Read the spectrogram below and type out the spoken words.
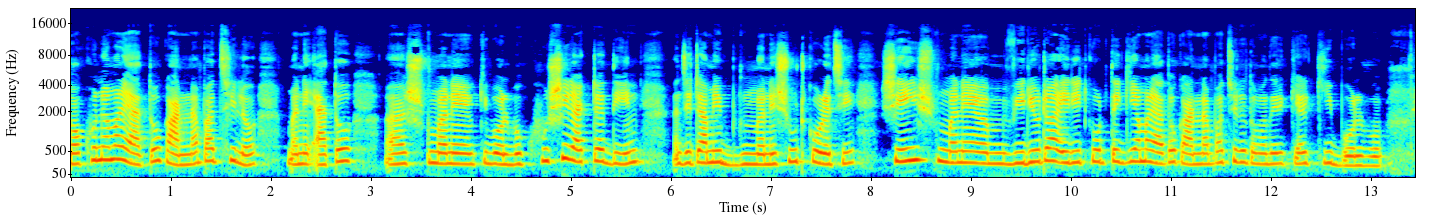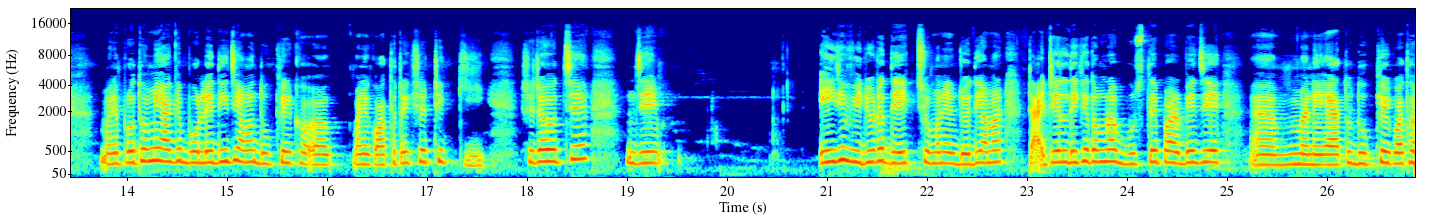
তখন আমার এত কান্না পাচ্ছিল মানে এত মানে কি বলব, খুশির একটা দিন যেটা আমি মানে শ্যুট করেছি, সেই মানে ভিডিওটা এডিট করতে গিয়ে আমার এত কান্না পাচ্ছিল, তোমাদেরকে আর কি বলব? মানে প্রথমেই আগে বলে দিই যে আমার দুঃখের মানে কথাটা সেটা ঠিক কী, সেটা হচ্ছে যে এই যে ভিডিওটা দেখছ মানে যদি আমার টাইটেল দেখে তোমরা বুঝতে পারবে যে মানে এত দুঃখের কথা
